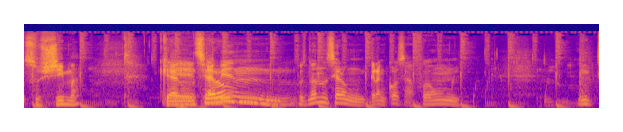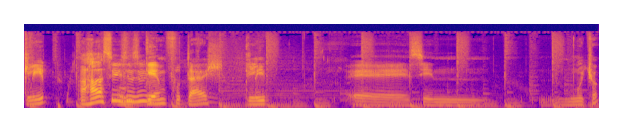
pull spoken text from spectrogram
Tsushima. Que anunciaron. También, pues no anunciaron gran cosa. Fue un, un clip. Ajá, sí, un sí, sí. game footage clip eh, sin mucho.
